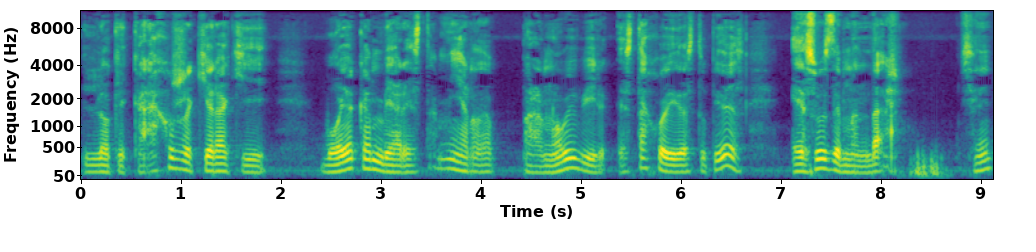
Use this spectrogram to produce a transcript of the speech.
Lo que carajos requiera aquí, voy a cambiar esta mierda para no vivir esta jodida estupidez. Eso es demandar, ¿sí?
